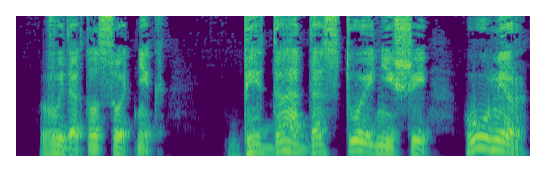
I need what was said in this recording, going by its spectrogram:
– выдохнул сотник. «Беда, достойнейший! Умер!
